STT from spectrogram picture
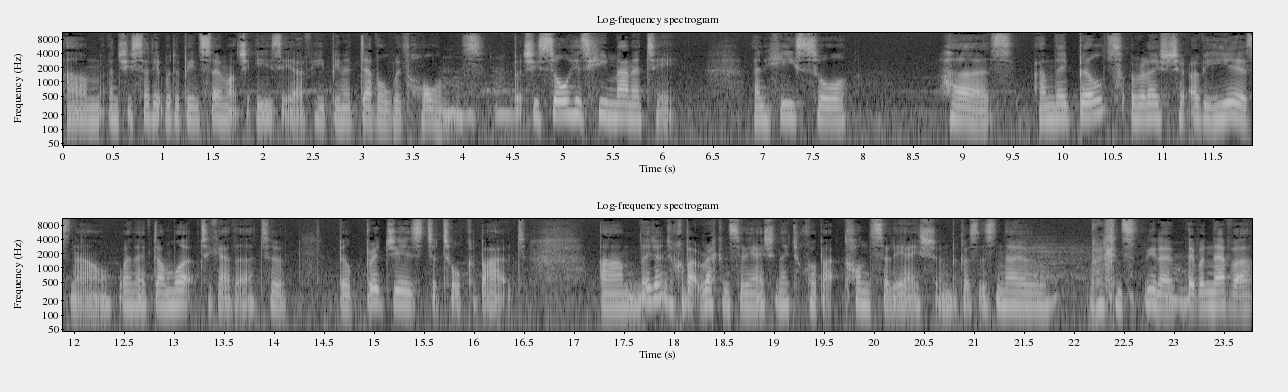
um, and she said it would have been so much easier if he'd been a devil with horns. Mm-hmm. But she saw his humanity and he saw hers. And they built a relationship over years now when they've done work together to build bridges, to talk about. Um, they don't talk about reconciliation, they talk about conciliation because there's no, recon- you know, mm. they were never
